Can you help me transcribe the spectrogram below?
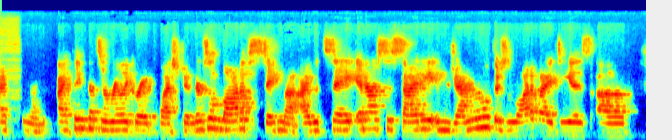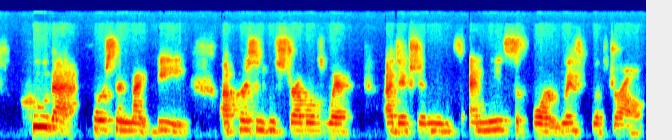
Excellent. I think that's a really great question. There's a lot of stigma. I would say in our society in general, there's a lot of ideas of who that person might be, a person who struggles with addictions and needs support with withdrawal.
